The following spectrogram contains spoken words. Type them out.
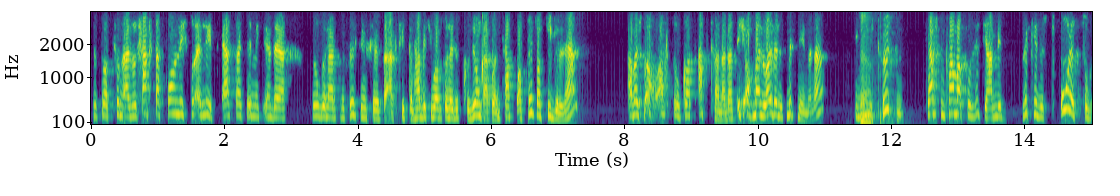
Situationen. Also ich habe es davor nicht so erlebt. Erst seitdem ich in der sogenannten Flüchtlingshilfe aktiv, dann habe ich überhaupt so eine Diskussion gehabt und ich habe auf jeden Fall viel gelernt. Aber ich war auch oft so Gott abturner, dass ich auch meine Leute nicht mitnehme, ne? Die ja. mich töten. Ich habe es ein paar Mal posiert, die haben mir Blicke des Todes zu.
